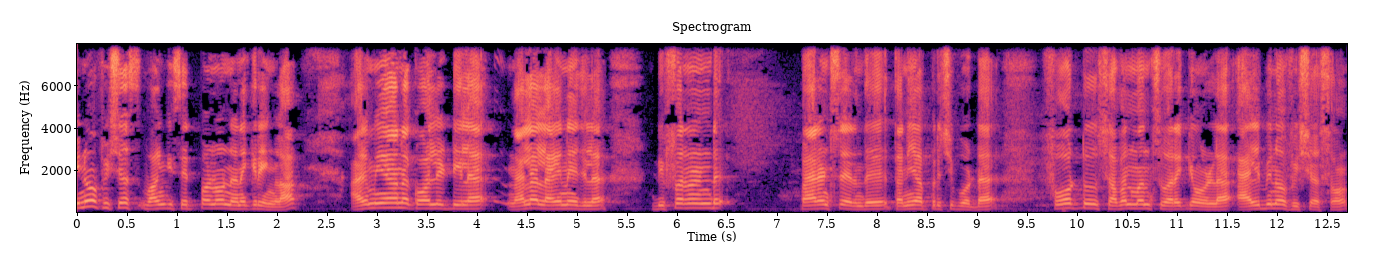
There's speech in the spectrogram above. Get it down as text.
இனோ ஃபிஷ்ஷஸ் வாங்கி செட் பண்ணணும்னு நினைக்கிறீங்களா? அருமையான குவாலிட்டியில் நல்ல லைனேஜில் டிஃப்ரெண்ட் பேரண்ட்ஸில் இருந்து தனியாக பிரித்து போட்ட ஃபோர் டு செவன் மந்த்ஸ் வரைக்கும் உள்ள ஆல்பினோ ஃபிஷ்ஷஸும்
